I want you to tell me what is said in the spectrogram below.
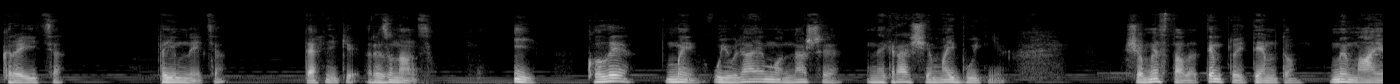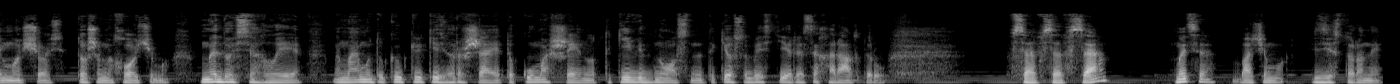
криється таємниця техніки резонансу. І коли ми уявляємо наше найкраще майбутнє, що ми стали тим-то і тим-то, ми маємо щось, то, що ми хочемо, ми досягли, ми маємо таку кількість грошей, таку машину, такі відносини, такі особисті риси характеру. Все, все, все, ми це бачимо зі сторони,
